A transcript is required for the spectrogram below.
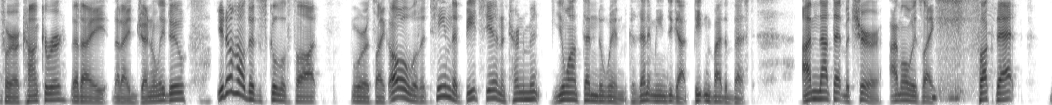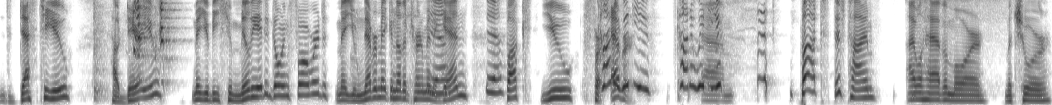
for a conqueror that I that I generally do. You know how there's a school of thought where it's like, oh, well, the team that beats you in a tournament, you want them to win because then it means you got beaten by the best. I'm not that mature. I'm always like, fuck that, death to you. How dare you? May you be humiliated going forward. May you never make another tournament Yeah. again. Yeah. Fuck you forever. Kind of with you. Kind of with you. Um, but this time, I will have a more mature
